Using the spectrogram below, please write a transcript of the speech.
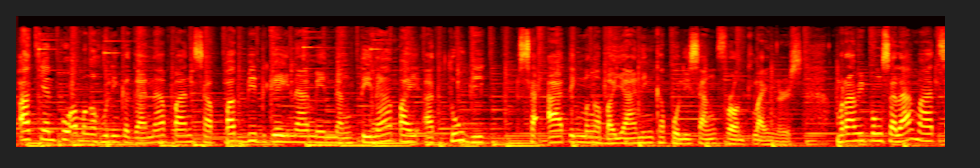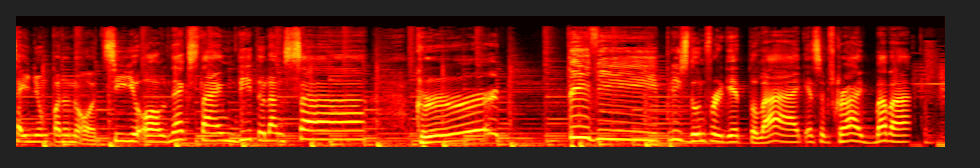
At yan po ang mga huling kaganapan sa pagbibigay namin ng tinapay at tubig sa ating mga bayaning kapulisang frontliners. Marami pong salamat sa inyong panonood. See you all next time dito lang sa Kurt TV! Please don't forget to like and subscribe. Bye-bye!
